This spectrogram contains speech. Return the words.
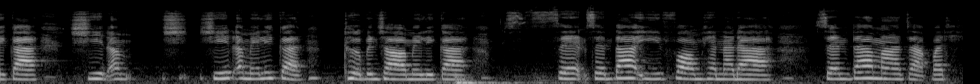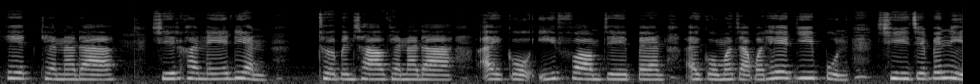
ริกาชีดชีดอเมริกันเธอเป็นชาวอเมริกาเซนต้าอีฟอร์มแคนาดาเซนต้ามาจากประเทศแคนาดาชีดคาเนเดียน เธอเป็นชาวแคนาดา ไอโกอีทฟอร์มเจแปน ไอโกมาจากประเทศญี่ปุ่น ชีเจเปนิ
